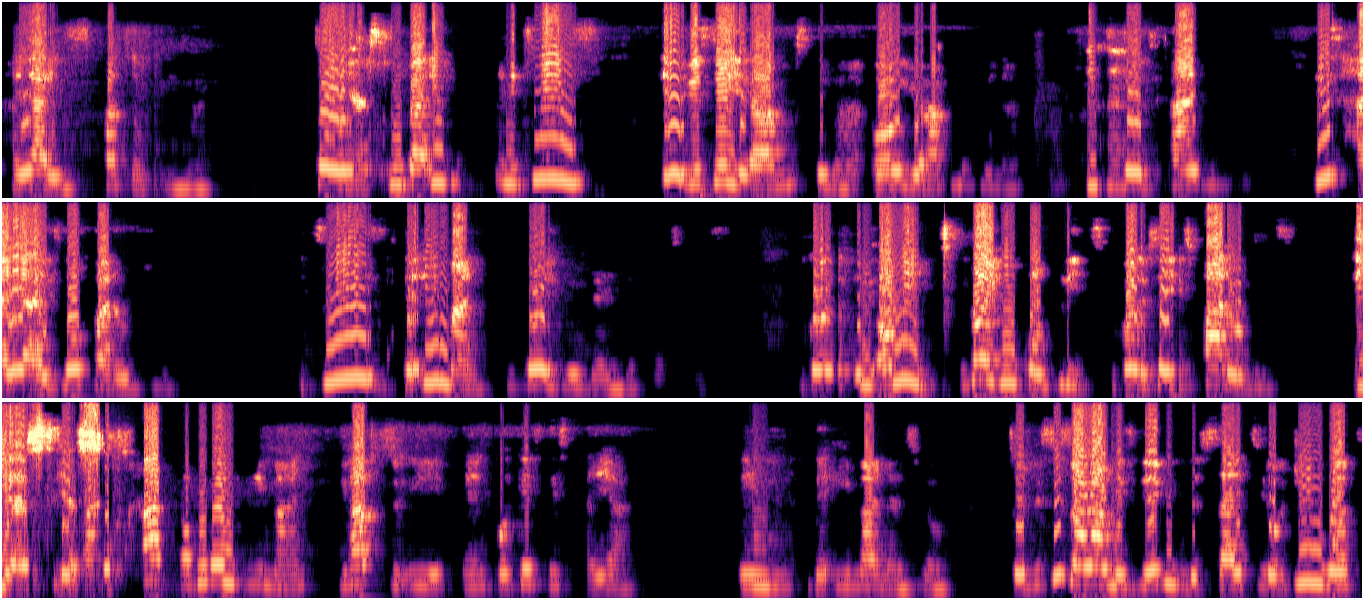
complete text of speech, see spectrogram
Haya is part of iman. So yes. but it, it means if you say you are Muslim or you are Muslim, mm-hmm. so and this haya is not part of you. It means the iman is not even there in the. Because I mean it's not even complete because they say it's part of it. Yes, yes. Part of iman, you have to inculcate this haya in the Iman as well. So if you see someone misbehaving in the society or doing what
